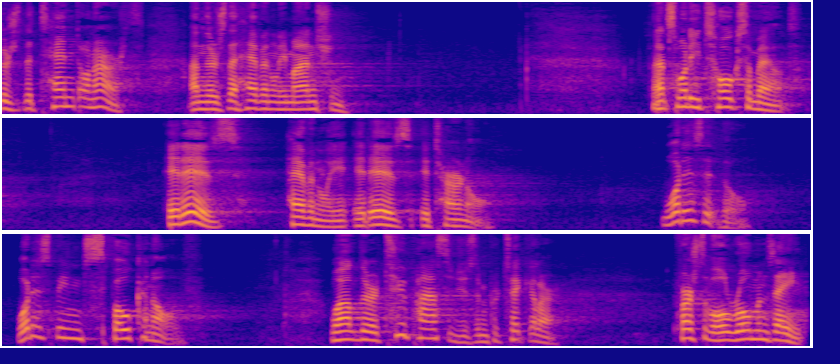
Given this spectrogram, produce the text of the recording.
There's the tent on earth, and there's the heavenly mansion. That's what he talks about. It is heavenly, it is eternal. What is it, though? What is being spoken of? Well, there are two passages in particular. First of all, Romans 8.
